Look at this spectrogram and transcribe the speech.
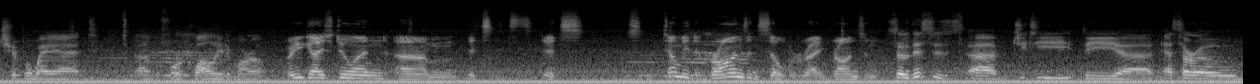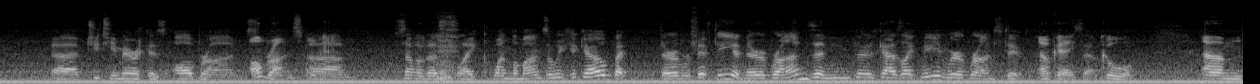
chip away at uh, before quality tomorrow. Are you guys doing? Um, it's it's it's. Tell me the bronze and silver, right? Bronze and So this is uh, GT, the uh, SRO uh, GT America's all bronze. all bronze. Okay. Um, some of us like won Le Mans a week ago, but they're over 50 and they're a bronze, and there's guys like me and we're a bronze too. okay. so- Cool. Um,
